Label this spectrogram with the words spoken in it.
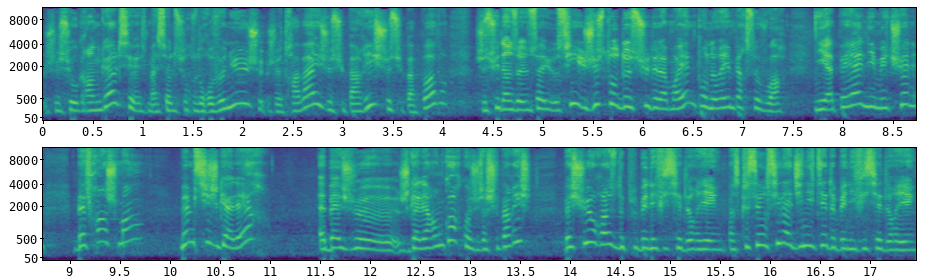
je je suis aux grandes gueules, c'est ma seule source de revenus. Je, je travaille, je suis pas riche, je suis pas pauvre. Je suis dans un seuil aussi, juste au-dessus de la moyenne pour ne rien percevoir, ni APL, ni mutuelle. Ben franchement, même si je galère, eh ben je, je galère encore quoi. Je veux dire, je suis pas riche. Ben je suis heureuse de plus bénéficier de rien parce que c'est aussi la dignité de bénéficier de rien.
